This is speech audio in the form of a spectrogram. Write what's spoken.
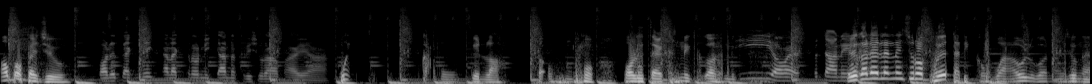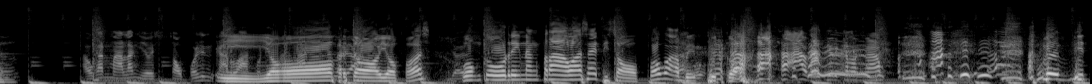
apa baju? Politeknik Elektronika Negeri Surabaya. Gak mungkin lah. Tak politeknik kan. Iya, Mas, pecane. Ya kan nang Surabaya tadi kewaul kon langsungan. Aku kan Malang ya sopo aku. Iya, percaya, Bos. Ya, Wong touring nang Trawa saya disopo kok ambek beat kok. Mikir kelengap. ambek beat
